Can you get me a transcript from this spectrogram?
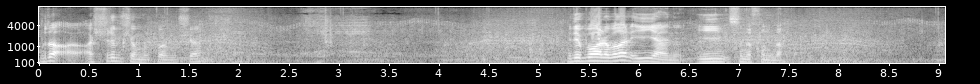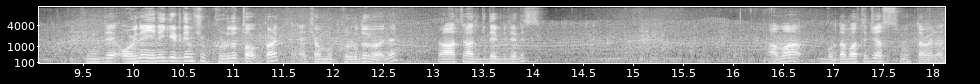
Burada aşırı bir çamur koymuş ya. Bir de bu arabalar iyi yani. iyi sınıfında. Şimdi oyuna yeni girdiğim için kurudu toprak. Yani çamur kurudu böyle. Rahat rahat gidebiliriz. Ama burada batacağız muhtemelen.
